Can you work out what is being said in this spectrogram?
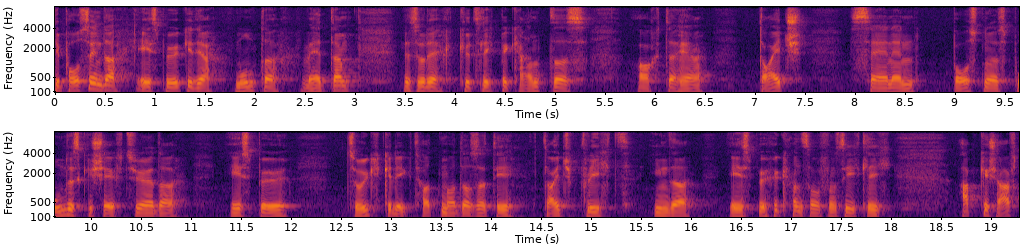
Die Posse in der SPÖ geht ja munter weiter. Es wurde kürzlich bekannt, dass auch der Herr Deutsch seinen Posten als Bundesgeschäftsführer der SPÖ zurückgelegt hat. Man hat also die Deutschpflicht in der SPÖ ganz offensichtlich abgeschafft.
